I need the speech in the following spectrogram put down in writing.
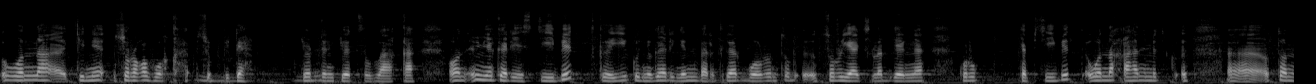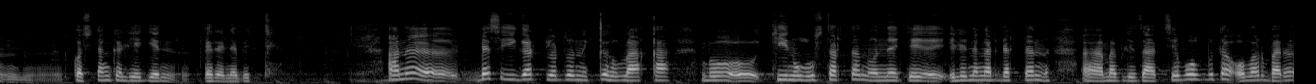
онна кини сурага хук сүппүдө. Төрдөн төт сыллааққа. Он үме көрестейбет, күйі күнігерген бардығар борын сурыячылар деңі құрук кепсибит уонна хаханимит отон костан каледен эренебит аны бес игер төрдөн икки хыллаакка бу кийин улустартан оны иленеңердертен мобилизация болбута олар бары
